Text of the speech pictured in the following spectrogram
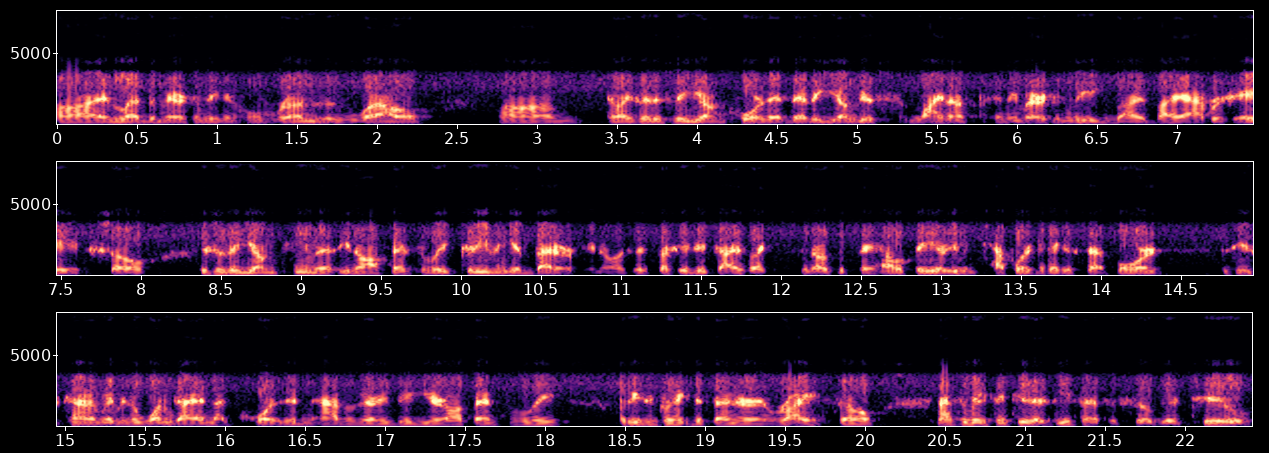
uh, and led the American League in home runs as well. Um, and like I said, this is a young core. They're, they're the youngest lineup in the American League by, by average age. So this is a young team that, you know, offensively could even get better, you know, especially if guys like Sano could stay healthy or even Kepler can take a step forward. Because he's kind of maybe the one guy in that core that didn't have a very big year offensively, but he's a great defender and right. So that's the big thing too. Their defense is so good too,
